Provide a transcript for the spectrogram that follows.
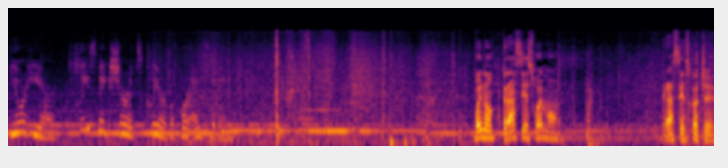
You're here. Please make sure it's clear before exiting. Bueno, gracias, Wemo. Gracias, coche.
